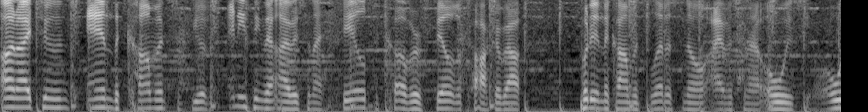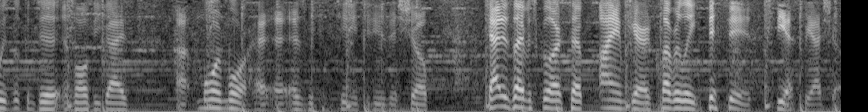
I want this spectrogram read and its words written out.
on iTunes and the comments. If you have anything that Ives and I failed to cover, failed to talk about, put it in the comments. Let us know. Ives and I always, you know, always looking to involve you guys uh, more and more as we continue to do this show. That is Ives Galarcep. I am Garrett Cleverly. This is the SBI Show.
